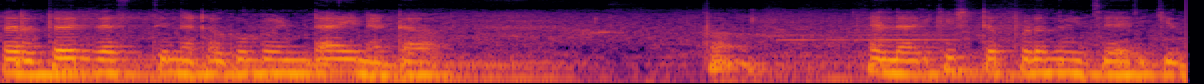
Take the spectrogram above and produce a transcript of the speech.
വെറുതെ ഒരു രസത്തിന് നട്ടു നോക്കുമ്പോൾ ഉണ്ടായിന് കേട്ടോ അപ്പോൾ എല്ലാവർക്കും ഇഷ്ടപ്പെടുമെന്ന് വിചാരിക്കുന്നു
